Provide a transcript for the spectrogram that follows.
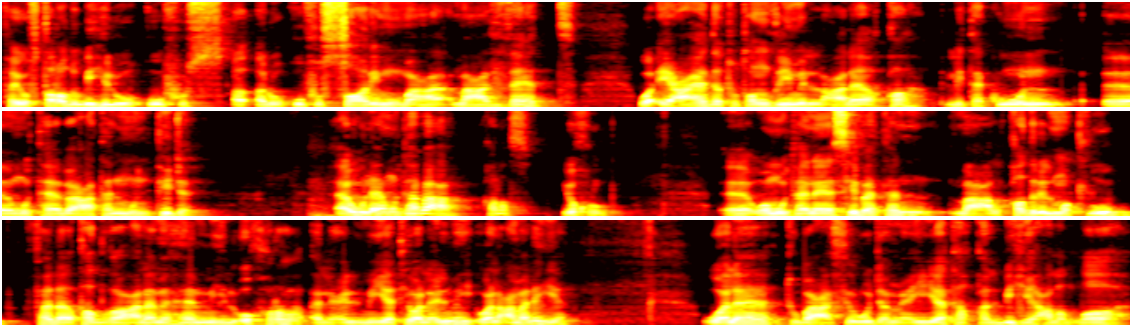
فيفترض به الوقوف الوقوف الصارم مع مع الذات وإعادة تنظيم العلاقة لتكون آه، متابعة منتجة أو لا متابعة خلاص يخرج. ومتناسبة مع القدر المطلوب فلا تطغى على مهامه الأخرى العلمية والعلمي والعملية. ولا تبعثر جمعية قلبه على الله.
